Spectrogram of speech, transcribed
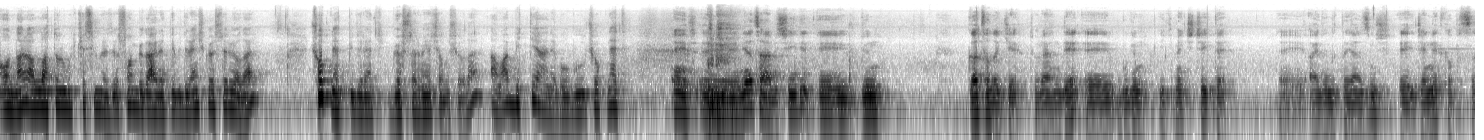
onlar Allah'tan umut kesilmez diye son bir gayretle bir direnç gösteriyorlar. Çok net bir direnç göstermeye çalışıyorlar. Ama bitti yani. Bu, bu çok net. Evet, e, Nihat abi şeydi, e, dün Gata'daki törende, e, bugün Hikmet Çiçek de e, Aydınlık'ta yazmış, e, Cennet Kapısı.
